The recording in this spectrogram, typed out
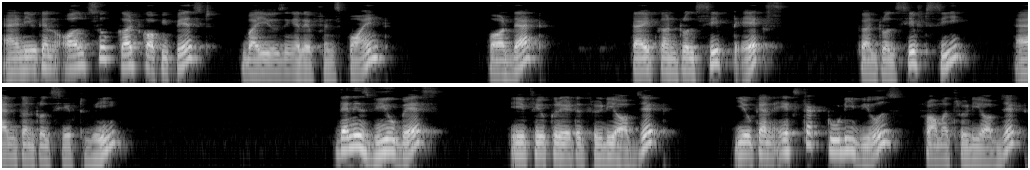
And you can also cut copy paste by using a reference point. For that, type Ctrl Shift X, Ctrl Shift C and Ctrl Shift V. Then is view base. If you create a 3D object, you can extract 2D views from a 3D object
